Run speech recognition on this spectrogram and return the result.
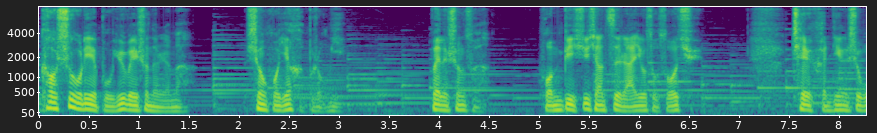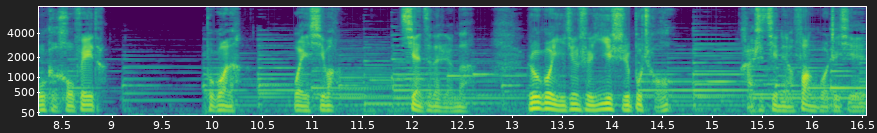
靠狩猎捕鱼为生的人们，生活也很不容易。为了生存，我们必须向自然有所索取，这肯定是无可厚非的。不过呢，我也希望现在的人们，如果已经是衣食不愁，还是尽量放过这些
